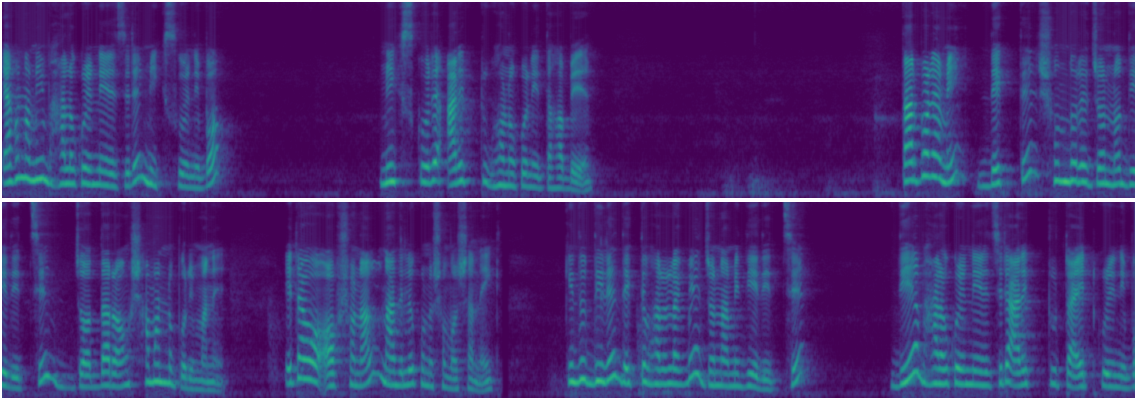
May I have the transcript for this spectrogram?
এখন আমি ভালো করে নেড়ে চেড়ে মিক্স করে নেব। মিক্স করে আরেকটু ঘন করে নিতে হবে। তারপরে আমি দেখতে সুন্দরের জন্য দিয়ে দিচ্ছি জর্দা রং সামান্য পরিমাণে। এটাও অপশনাল না দিলে কোনো সমস্যা নেই। কিন্তু দিলে দেখতে ভালো লাগবে, এর জন্য আমি দিয়ে দিচ্ছি। দিয়ে ভালো করে নেড়েচেড়ে আরেকটু টাইট করে নিব।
